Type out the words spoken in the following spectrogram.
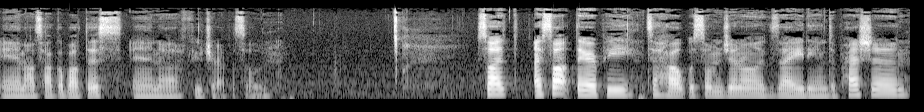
And I'll talk about this in a future episode. So I, I sought therapy to help with some general anxiety and depression,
